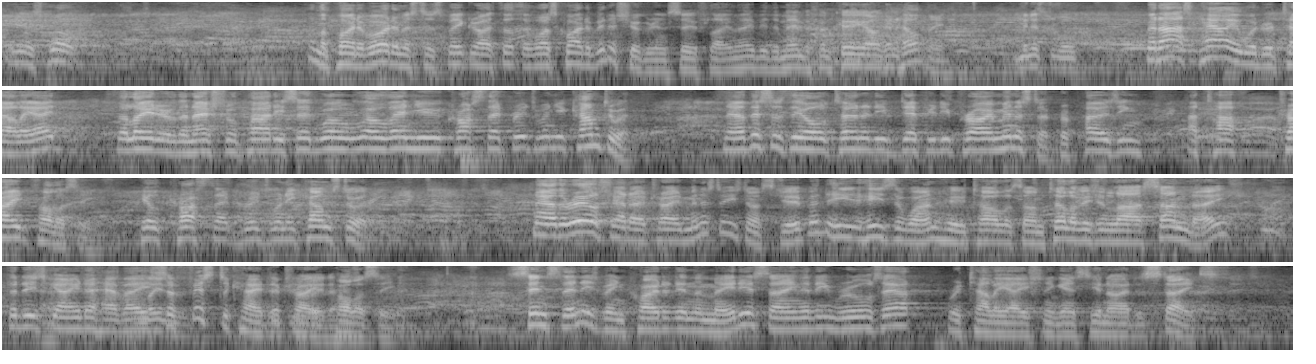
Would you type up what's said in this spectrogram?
Yes, well, on the point of order, Mr Speaker, I thought there was quite a bit of sugar in souffle. Maybe the member from Kooyong can help me. Minister will... But ask how he would retaliate. The leader of the National Party said, well, well, then you cross that bridge when you come to it. Now, this is the alternative Deputy Prime Minister proposing a tough trade policy. He'll cross that bridge when he comes to it. Now, the real Shadow Trade Minister, he's not stupid. He, he's the one who told us on television last Sunday that he's going to have a sophisticated trade policy. Since then, he's been quoted in the media saying that he rules out retaliation against the United States.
